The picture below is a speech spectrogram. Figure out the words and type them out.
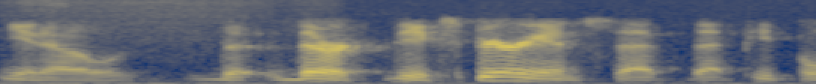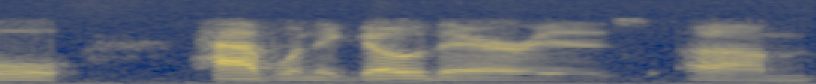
you know the, the experience that that people have when they go there is um,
